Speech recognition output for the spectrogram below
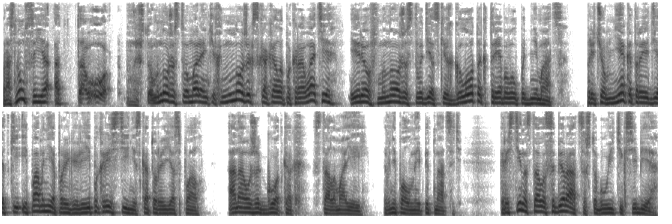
Проснулся я от того, что множество маленьких ножек скакало по кровати, и рев множества детских глоток требовал подниматься. Причем некоторые детки и по мне прыгали, и по Кристине, с которой я спал. Она уже год как стала моей, в неполные пятнадцать. Кристина стала собираться, чтобы уйти к себе,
